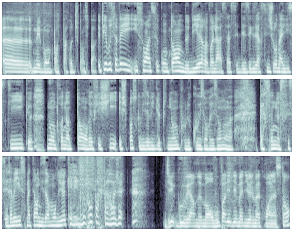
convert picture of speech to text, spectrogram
Mais bon, porte-parole, je pense pas. Et puis vous savez, ils sont assez contents de dire voilà, ça c'est des exercices journalistiques. Nous on prend notre temps, on réfléchit et je pense que vis-à-vis -vis de l'opinion, pour le coup, ils ont raison. Personne ne s'est réveillé ce matin en disant mon Dieu, quel est le nouveau porte-parole du gouvernement. Vous parliez d'Emmanuel Macron à l'instant.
